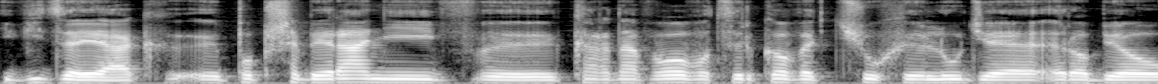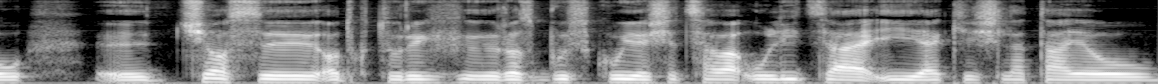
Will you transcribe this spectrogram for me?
i widzę, jak y, poprzebierani w y, karnawałowo-cyrkowe ciuchy ludzie robią ciosy, od których rozbłyskuje się cała ulica i jakieś latają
